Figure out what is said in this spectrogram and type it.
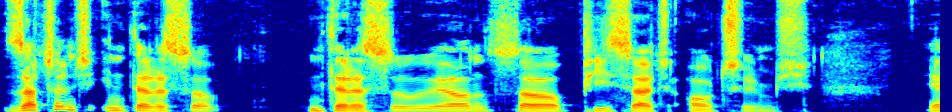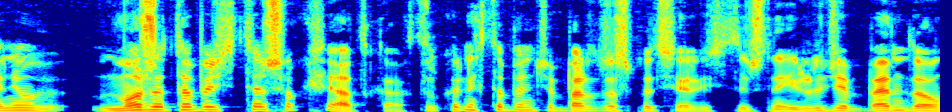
zacząć interesować interesująco pisać o czymś. Ja nie mówię, może to być też o kwiatkach, tylko niech to będzie bardzo specjalistyczne i ludzie będą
